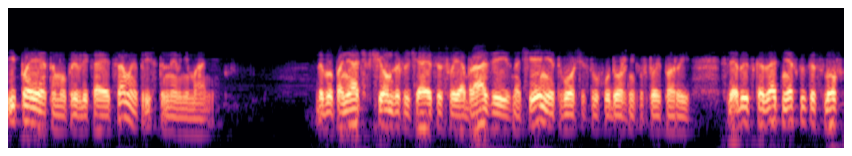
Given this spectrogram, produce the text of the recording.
и поэтому привлекает самое пристальное внимание. Дабы понять, в чем заключается своеобразие и значение творчества художников той поры, следует сказать несколько слов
